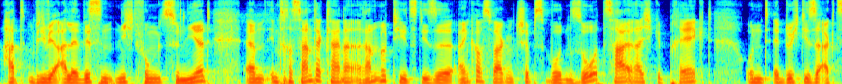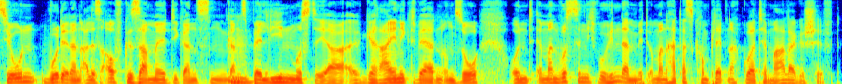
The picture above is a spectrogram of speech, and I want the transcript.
Hat, wie wir alle wissen, nicht funktioniert. Ähm, interessanter kleiner Randnotiz: Diese Einkaufswagenchips wurden so zahlreich geprägt und äh, durch diese Aktion wurde dann alles aufgesammelt. Die ganzen, ganz Berlin musste ja äh, gereinigt werden und so. Und äh, man wusste nicht, wohin damit und man hat das komplett nach Guatemala geschifft.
